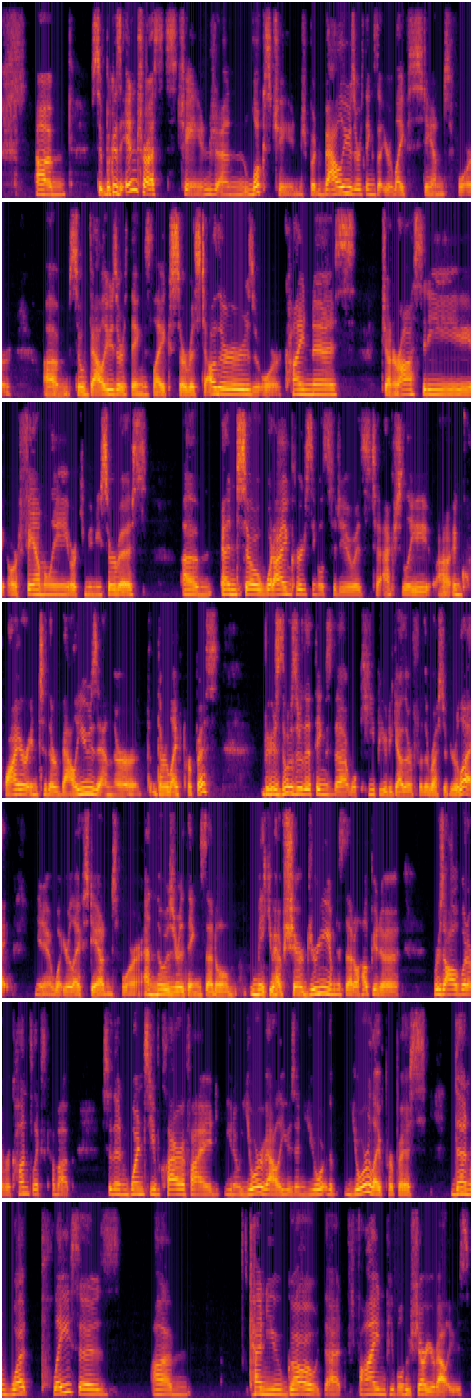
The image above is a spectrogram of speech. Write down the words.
Um, so because interests change and looks change, but values are things that your life stands for. Um, so values are things like service to others or kindness, generosity, or family or community service. Um, and so, what I encourage singles to do is to actually uh, inquire into their values and their their life purpose, because those are the things that will keep you together for the rest of your life. You know what your life stands for, and those are the things that'll make you have shared dreams that'll help you to resolve whatever conflicts come up. So then, once you've clarified, you know your values and your the, your life purpose, then what places um, can you go that find people who share your values?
